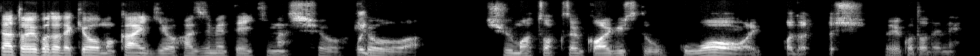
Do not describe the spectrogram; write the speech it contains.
さあ、ということで今日も会議を始めていきましょう。はい今日は、週末作戦会議室怖い私。ということでね、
